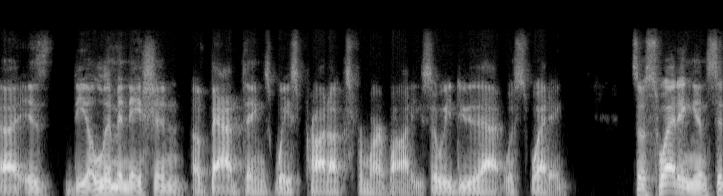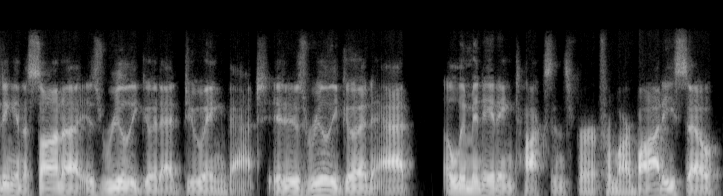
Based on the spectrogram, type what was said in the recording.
uh, is the elimination of bad things, waste products from our body. So we do that with sweating. So sweating and sitting in a sauna is really good at doing that. It is really good at eliminating toxins for, from our body. So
